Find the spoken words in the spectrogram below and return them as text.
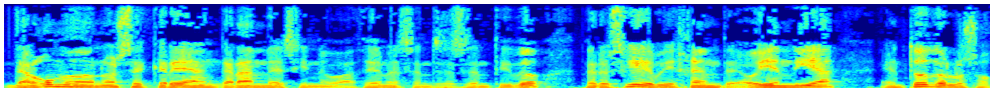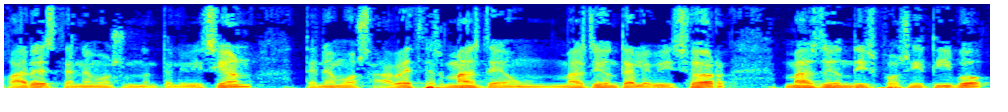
de algún modo no se crean grandes innovaciones en ese sentido, pero sigue vigente. Hoy en día en todos los hogares tenemos una televisión, tenemos a veces más de un más de un televisor, más de un dispositivo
